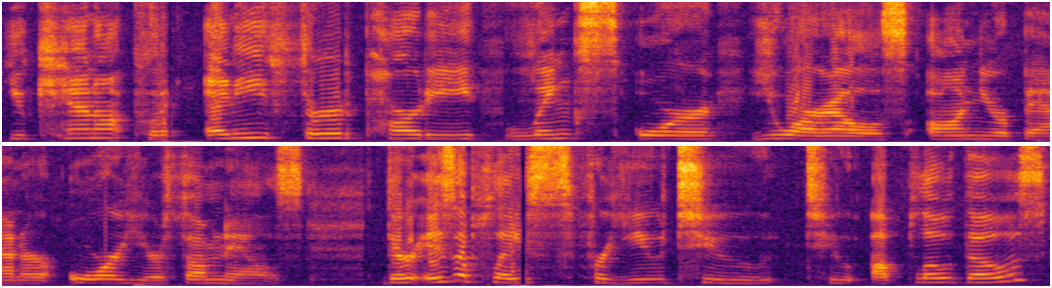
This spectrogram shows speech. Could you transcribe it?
you cannot put any third party links or URLs on your banner or your thumbnails. There is a place for you to, to upload those.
